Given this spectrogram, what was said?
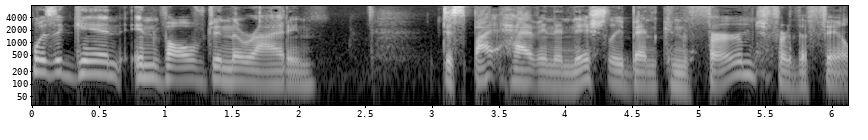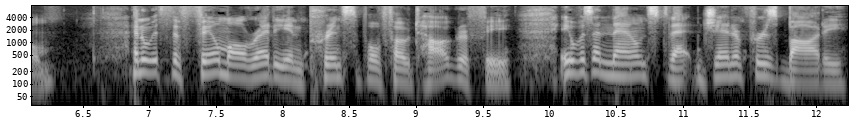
was again involved in the writing. Despite having initially been confirmed for the film, and with the film already in principal photography, it was announced that Jennifer's body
